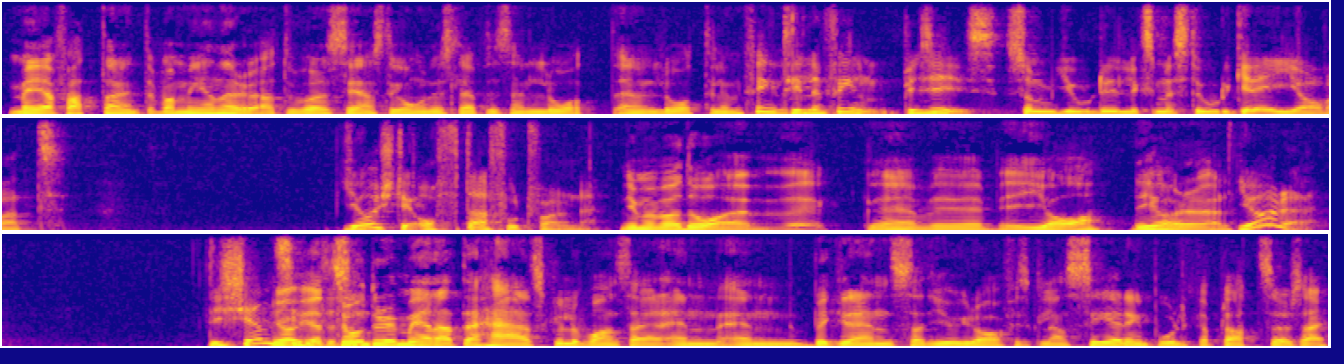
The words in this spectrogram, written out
men jag fattar inte. Vad menar du? Att det var den senaste gången det släpptes en låt, en låt till en film? Till en film, precis. Som gjorde liksom en stor grej av att... Görs det ofta fortfarande? Ja, men vadå? Eh, eh, Ja, det gör det väl? Gör det? Det känns Jag, inte jag som... trodde du menade att det här skulle vara en, så här, en, en begränsad geografisk lansering på olika platser. Så här.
